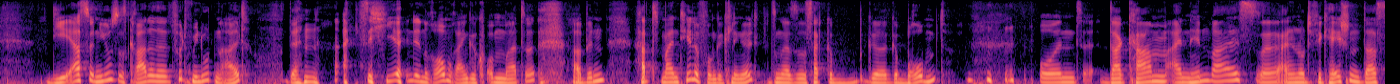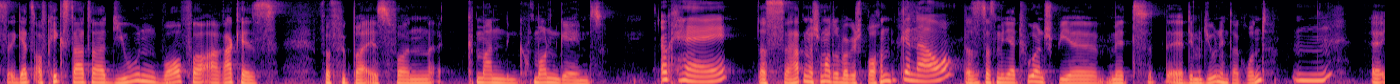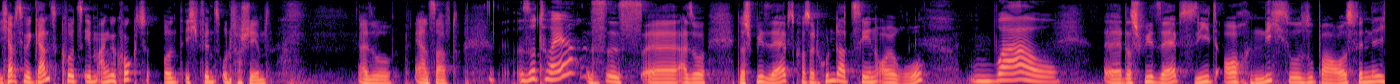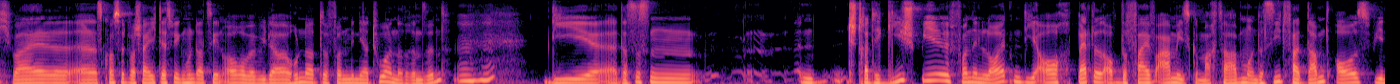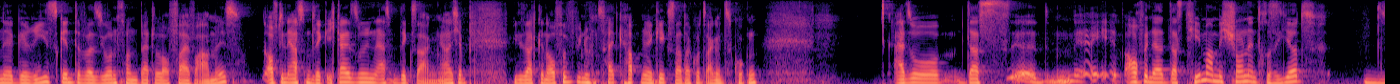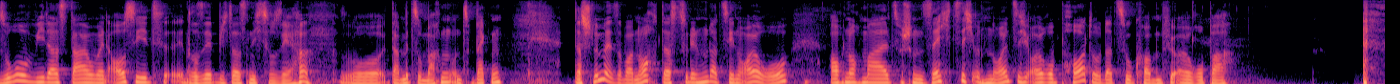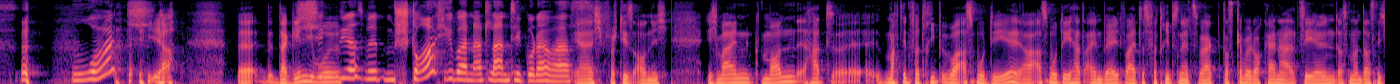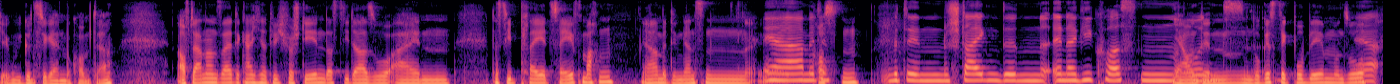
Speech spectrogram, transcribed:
Die erste News ist gerade fünf Minuten alt, denn als ich hier in den Raum reingekommen hatte, bin, hat mein Telefon geklingelt, beziehungsweise es hat ge ge gebrummt. Und da kam ein Hinweis, äh, eine Notification, dass jetzt auf Kickstarter Dune War for Arrakis verfügbar ist von Kmon, Kmon Games. Okay. Das hatten wir schon mal drüber gesprochen. Genau. Das ist das Miniaturenspiel mit äh, dem Dune-Hintergrund. Mhm. Äh, ich habe es mir ganz kurz eben angeguckt und ich finde es unverschämt. Also ernsthaft. So teuer? Es ist, äh, also das Spiel selbst kostet 110 Euro. Wow. Äh, das Spiel selbst sieht auch nicht so super aus, finde ich, weil äh, es kostet wahrscheinlich deswegen 110 Euro, weil wieder hunderte von Miniaturen da drin sind. Mhm. Die, äh, das ist ein ein Strategiespiel von den Leuten, die auch Battle of the Five Armies gemacht haben. Und das sieht verdammt aus wie eine gereskinnte Version von Battle of Five Armies. Auf den ersten Blick. Ich kann jetzt nur den ersten Blick sagen. Ja, ich habe, wie gesagt, genau fünf Minuten Zeit gehabt, mir den Kickstarter kurz anzugucken. Also, das, äh, auch wenn das Thema mich schon interessiert, so wie das da im Moment aussieht, interessiert mich das nicht so sehr, so damit zu machen und zu backen. Das Schlimme ist aber noch, dass zu den 110 Euro auch nochmal zwischen 60 und 90 Euro Porto dazukommen für Europa. What? ja. Äh, da gehen Schicken die wohl. die das mit dem Storch über den Atlantik oder was? Ja, ich verstehe es auch nicht. Ich meine, Mon hat, äh, macht den Vertrieb über Asmodee. Ja, Asmodee hat ein weltweites Vertriebsnetzwerk. Das kann mir doch keiner erzählen, dass man das nicht irgendwie günstiger hinbekommt, ja. Auf der anderen Seite kann ich natürlich verstehen, dass die da so ein, dass die Play it safe machen, ja, mit den ganzen äh, ja, mit Kosten. Den, mit den steigenden Energiekosten. Ja, und, und den Logistikproblemen und so. Ja.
